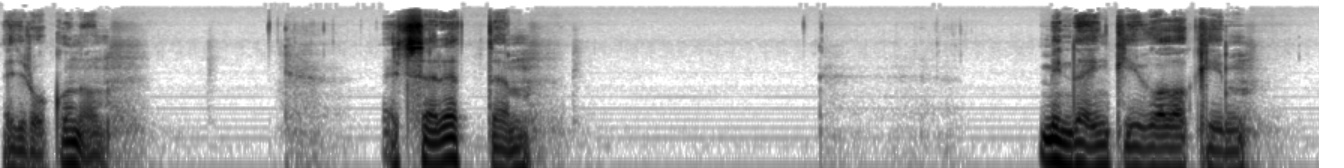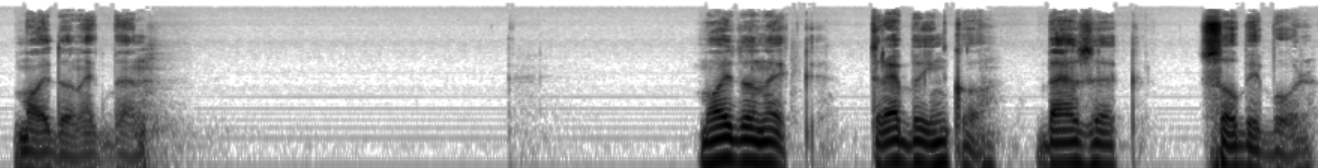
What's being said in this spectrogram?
Egy rokonom? Egy szerettem? Mindenki valakim Majdanekben. Majdanek, Treblinka, Belzek, Szobibor.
